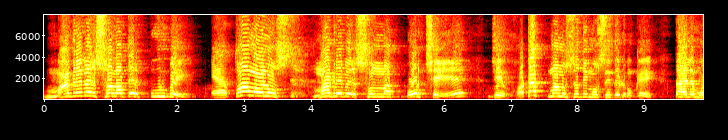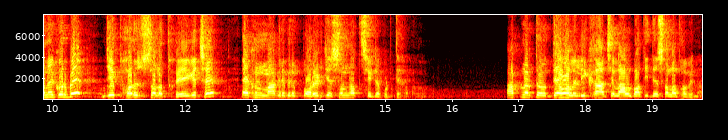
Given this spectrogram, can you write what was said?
মাগরেবের সলাতের পূর্বে এত মানুষ মাগরেবের সোননাথ পড়ছে যে হঠাৎ মানুষ যদি মসজিদে ঢোকে, তাহলে মনে করবে যে ফরজ সলাত হয়ে গেছে। এখন মাগরেবের পরের যে সোননাথ সেটা পড়তে হবে। আপনার তো দেওয়ালে লেখা আছে, লাল বাতিতে সলাত হবে না।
